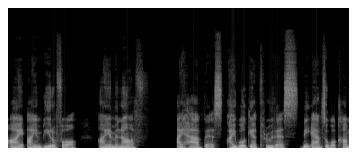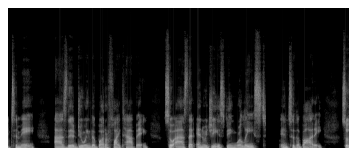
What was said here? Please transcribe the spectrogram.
I, I am beautiful. I am enough. I have this. I will get through this. The answer will come to me as they're doing the butterfly tapping. So as that energy is being released into the body. So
